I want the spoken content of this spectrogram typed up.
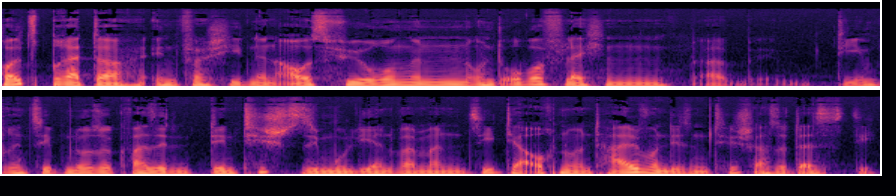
Holzbretter in verschiedenen Ausführungen und Oberflächen, äh, die im Prinzip nur so quasi den, den Tisch simulieren, weil man sieht ja auch nur einen Teil von diesem Tisch. Also das ist, die,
